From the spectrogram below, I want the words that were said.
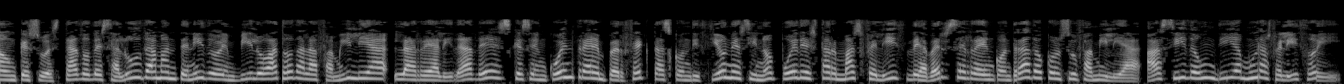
Aunque su estado de salud ha mantenido en vilo a toda la familia, la realidad es que se encuentra en perfectas condiciones y no puede estar más feliz de haberse reencontrado con su familia. Ha sido un día muy feliz hoy.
